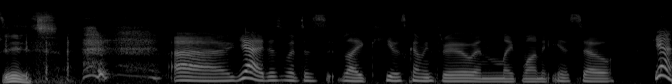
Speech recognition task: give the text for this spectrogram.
you. Jeez. uh yeah i just went to s- like he was coming through and like wanted yeah so yeah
